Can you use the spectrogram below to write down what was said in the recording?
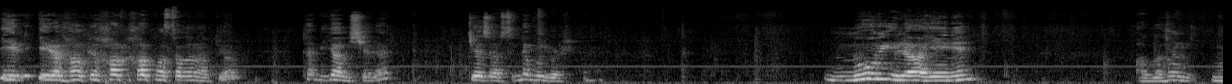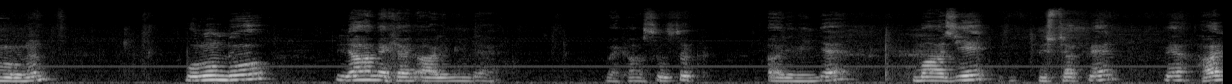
İr- İran halkı halk halk masalını anlatıyor. Tabii yanlış şeyler cezasını da buluyor. Nur ilahiyenin Allah'ın nurunun bulunduğu la mekan aleminde mekansızlık aleminde mazi, müstakbel ve hal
